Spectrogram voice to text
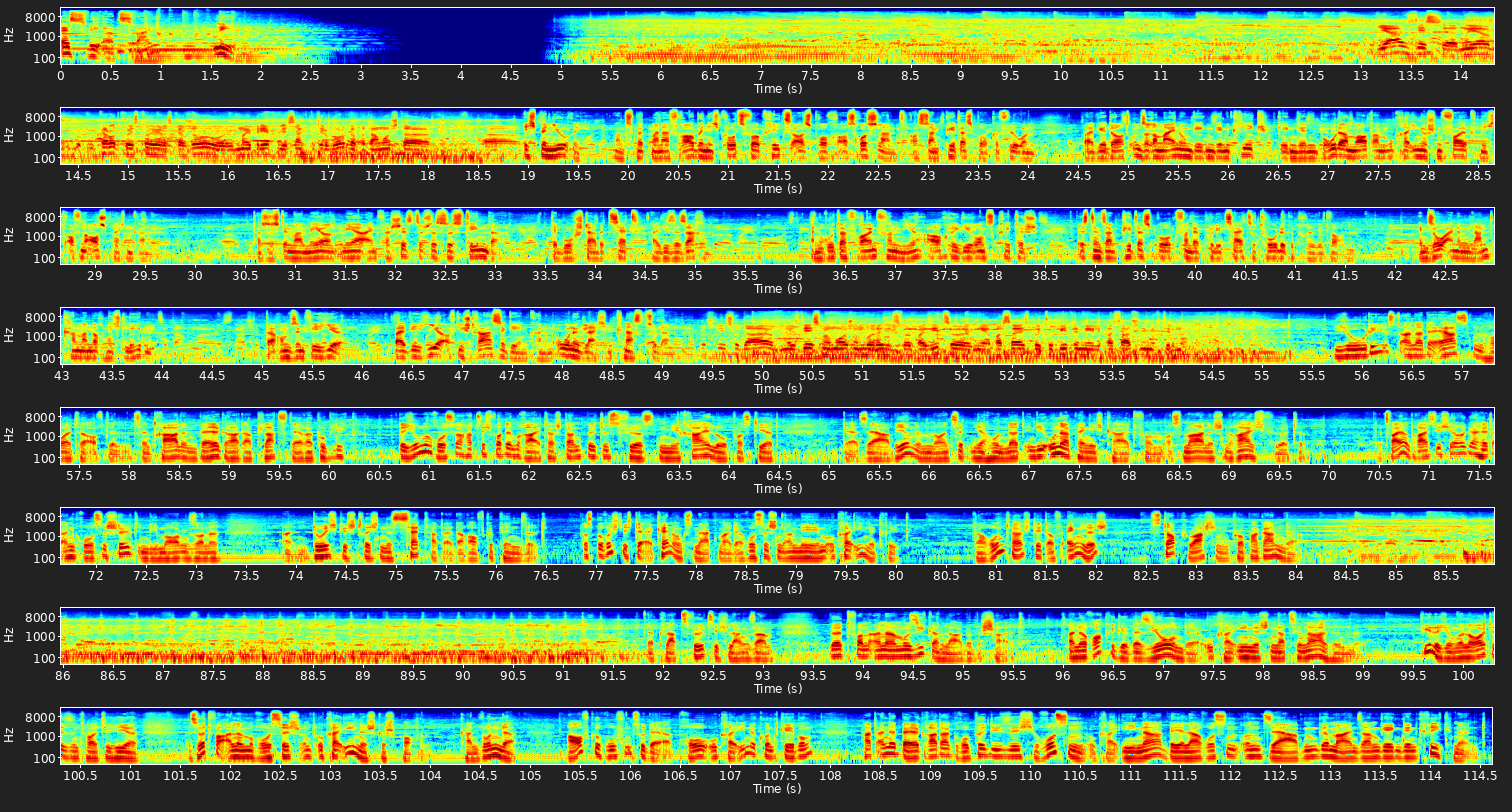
SWR 2 Leben. Я здесь, э, ну я короткую историю расскажу. Мы приехали из Санкт-Петербурга, потому что Ich bin Juri und mit meiner Frau bin ich kurz vor Kriegsausbruch aus Russland, aus St. Petersburg geflohen, weil wir dort unsere Meinung gegen den Krieg, gegen den Brudermord am ukrainischen Volk nicht offen aussprechen können. Das ist immer mehr und mehr ein faschistisches System da. Der Buchstabe Z, all diese Sachen. Ein guter Freund von mir, auch regierungskritisch, ist in St. Petersburg von der Polizei zu Tode geprügelt worden. In so einem Land kann man doch nicht leben. Darum sind wir hier, weil wir hier auf die Straße gehen können, ohne gleich im Knast zu landen. Juri ist einer der ersten heute auf dem zentralen Belgrader Platz der Republik. Der junge Russe hat sich vor dem Reiterstandbild des Fürsten Michailo postiert, der Serbien im 19. Jahrhundert in die Unabhängigkeit vom Osmanischen Reich führte. Der 32-Jährige hält ein großes Schild in die Morgensonne. Ein durchgestrichenes Set hat er darauf gepinselt. Das berüchtigte Erkennungsmerkmal der russischen Armee im Ukraine-Krieg. Darunter steht auf Englisch Stop Russian Propaganda. Platz füllt sich langsam, wird von einer Musikanlage beschallt. Eine rockige Version der ukrainischen Nationalhymne. Viele junge Leute sind heute hier. Es wird vor allem Russisch und Ukrainisch gesprochen. Kein Wunder. Aufgerufen zu der Pro-Ukraine-Kundgebung hat eine Belgrader Gruppe, die sich Russen, Ukrainer, Belarussen und Serben gemeinsam gegen den Krieg nennt.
